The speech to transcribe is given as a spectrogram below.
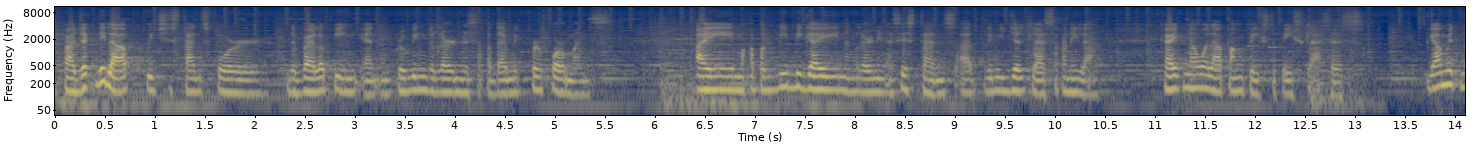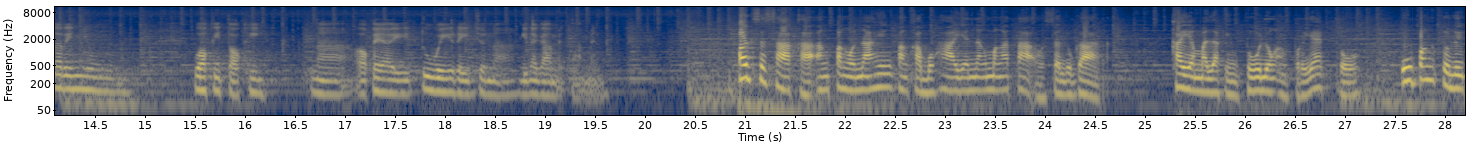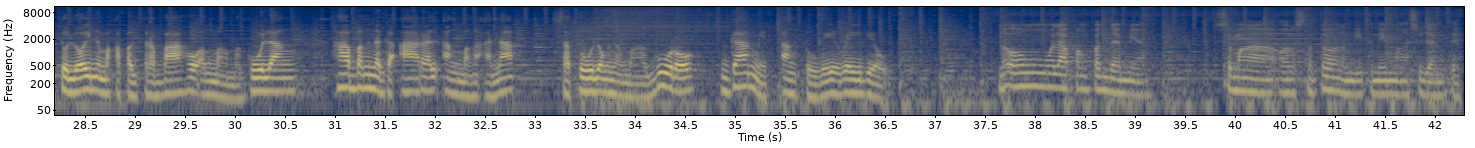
Project DILAP, which stands for Developing and Improving the Learner's Academic Performance, ay makapagbibigay ng learning assistance at remedial class sa kanila kahit na wala pang face-to-face classes. Gamit na rin yung walkie-talkie na o kaya ay two-way radio na ginagamit namin. Pagsasaka ang pangunahing pangkabuhayan ng mga tao sa lugar. Kaya malaking tulong ang proyekto upang tuloy-tuloy na makapagtrabaho ang mga magulang habang nag-aaral ang mga anak sa tulong ng mga guro gamit ang two-way radio. Noong wala pang pandemya, sa mga oras na to, nandito na yung mga estudyante.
